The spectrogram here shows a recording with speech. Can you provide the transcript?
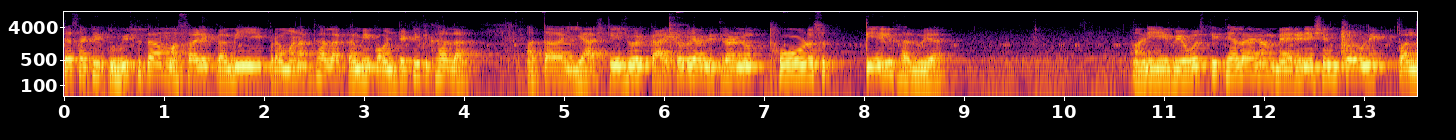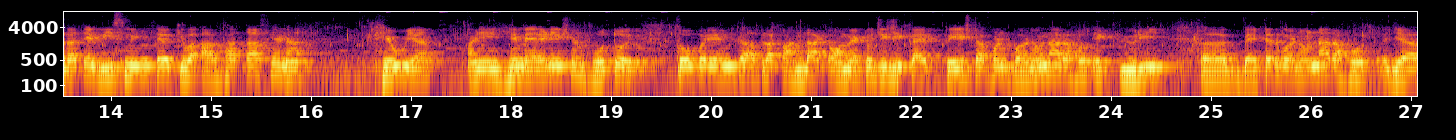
त्यासाठी तुम्हीसुद्धा मसाले कमी प्रमाणात घाला कमी क्वांटिटीत घाला. आता या स्टेजवर काय करूया मित्रांनो? थोडंसं तेल घालूया. आणि व्यवस्थित ह्याला आहे ना मॅरिनेशन करून एक पंधरा ते वीस मिनटं किंवा अर्धा तास आहे ना ठेवूया. आणि हे मॅरिनेशन होतोय तोपर्यंत आपला कांदा टॉमॅटोची जी काय पेस्ट आपण बनवणार आहोत एक प्युरी बॅटर बनवणार आहोत ज्या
